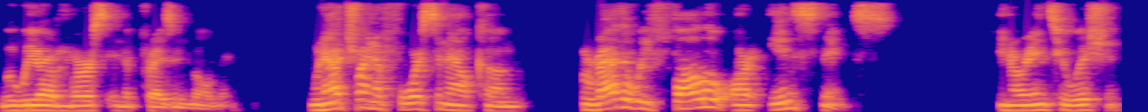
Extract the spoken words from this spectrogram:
where we are immersed in the present moment, we're not trying to force an outcome but rather we follow our instincts and our intuition.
